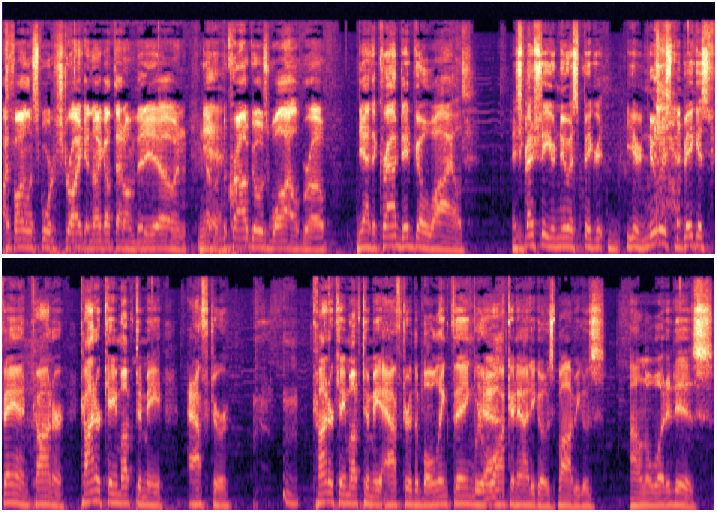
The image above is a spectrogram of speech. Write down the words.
I finally scored a strike, and I got that on video, and Yeah. the crowd goes wild, bro. Yeah, the crowd did go wild. Especially your newest bigger your newest biggest fan, Connor. Connor came up to me after Connor came up to me after the bowling thing. We Yeah. were walking out. He goes, Bob, he goes, I don't know what it is.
